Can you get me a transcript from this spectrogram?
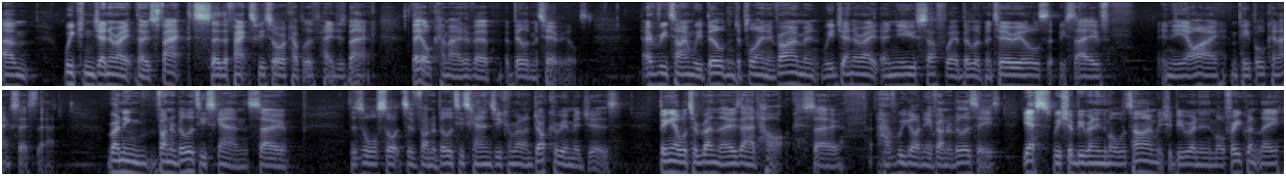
Um, we can generate those facts. So the facts we saw a couple of pages back, they all come out of a, a bill of materials. Every time we build and deploy an environment, we generate a new software bill of materials that we save in the UI and people can access that. Running vulnerability scans, so there's all sorts of vulnerability scans you can run on Docker images. Being able to run those ad hoc, so have we got any vulnerabilities? Yes, we should be running them all the time, we should be running them more frequently,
